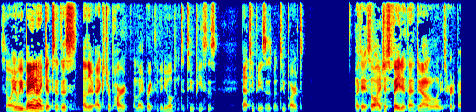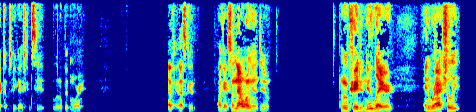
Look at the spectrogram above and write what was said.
So and we may not get to this other extra part. I might break the video up into two pieces. Not two pieces, but two parts. Okay, so I just faded that down. Let me turn it back up so you guys can see it a little bit more. Okay, that's good. Okay, so now what I'm going to do, I'm going to create a new layer, and we're actually,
